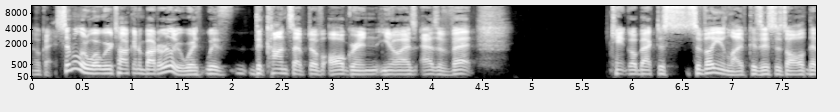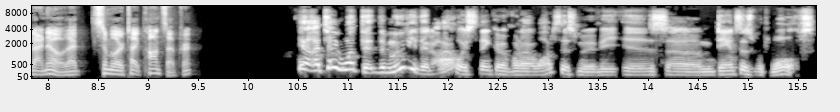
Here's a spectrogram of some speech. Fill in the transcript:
Okay. Similar to what we were talking about earlier with, with the concept of Algren, you know, as, as a vet, can't go back to civilian life because this is all that I know. That similar type concept, right? Yeah, I tell you what, the, the movie that I always think of when I watch this movie is um, Dances with Wolves,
